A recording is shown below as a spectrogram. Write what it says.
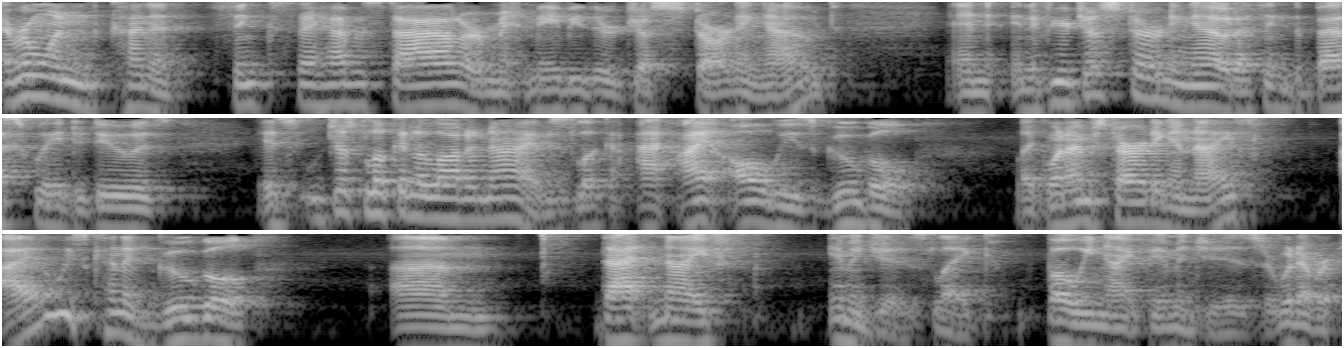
everyone kind of thinks they have a style or maybe they're just starting out. And, and if you're just starting out, I think the best way to do is, is just look at a lot of knives. Look, I, I always Google, like when I'm starting a knife, I always kind of Google um, that knife images, like Bowie knife images or whatever,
